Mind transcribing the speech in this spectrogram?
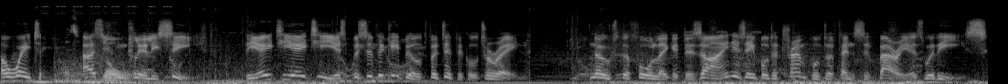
Awaiting. As you can clearly see, the AT-AT is specifically built for difficult terrain. Note the four-legged design is able to trample defensive barriers with ease.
